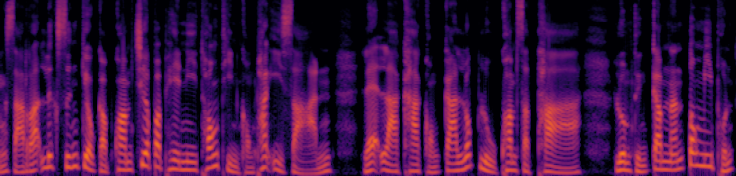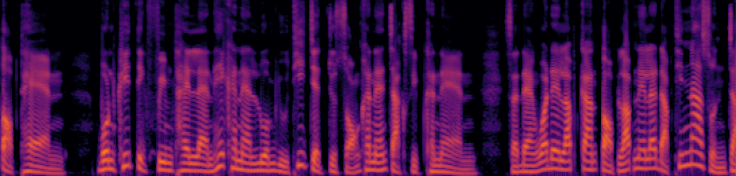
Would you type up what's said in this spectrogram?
งสาระลึกซึ้งเกี่ยวกับความเชื่อประเพณีท้องถิ่นของภาคอีสาน และราคาของการลบหลู่ความศรัทธารวมถึงกรรมนั้นต้องมีผลตอบแทนบนคริติกฟิล์มไทยแลนด์ให้คะแนนรวมอยู่ที่ 7.2 คะแนนจาก 10 คะแนน แสดงว่าได้รับการตอบรับในระดับที่น่าสนใจ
